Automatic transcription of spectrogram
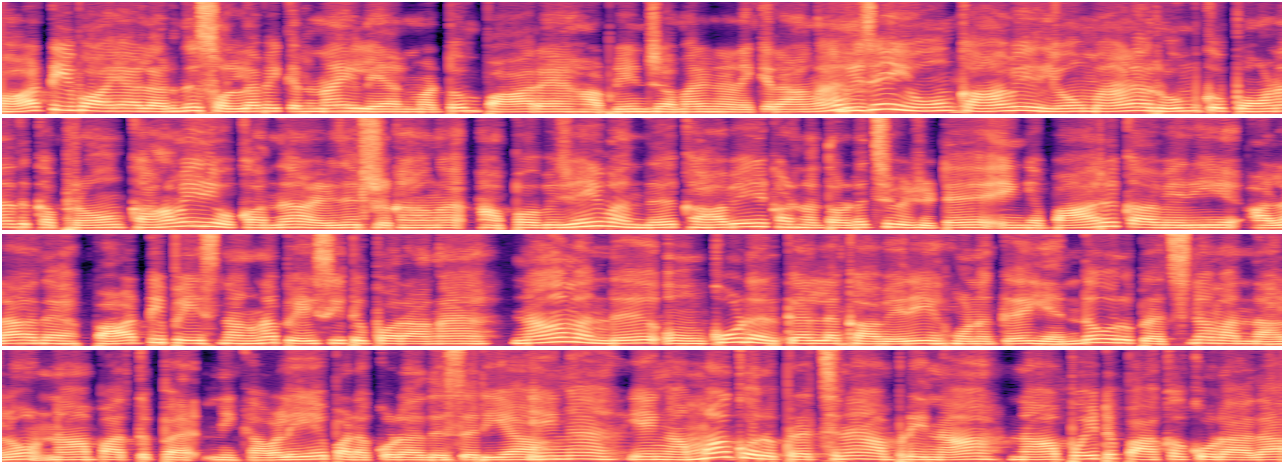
பாட்டி வாயால இருந்து சொல்ல வைக்கிறேனா இல்லையான்னு மட்டும் பாரு அப்படின்ற மாதிரி நினைக்கிறாங்க விஜயும் காவேரியும் மேல ரூமுக்கு போனதுக்கு அப்புறம் காவேரி உட்காந்து அழுதுட்டு இருக்காங்க அப்போ விஜய் வந்து காவேரி கண்ணை தொடச்சு விட்டுட்டு இங்க பாரு காவேரி அழாத பாட்டி பேசினாங்கன்னா பேசிட்டு போறாங்க. நான் வந்து உன் கூட இருக்கல்ல காவேரி உனக்கு எந்த ஒரு பிரச்சனை வந்தாலும் நான் பார்த்துப்பேன் நீ கவலையே படக்கூடாது சரியா? ஏங்க எங்க அம்மாவுக்கு ஒரு பிரச்சனை அப்படின்னா நான் போயிட்டு பார்க்க கூடாதா?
